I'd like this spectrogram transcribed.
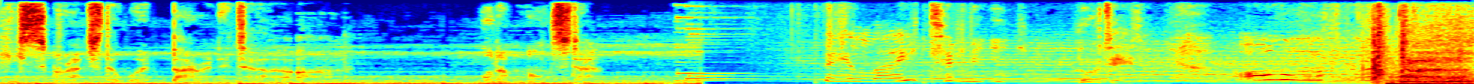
He scratched the word Baron into her arm. What a monster. They lied to me. Who did? All of them.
